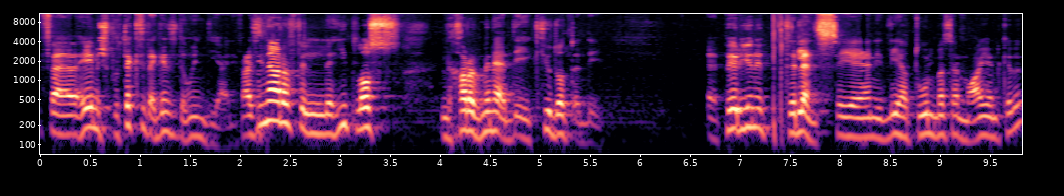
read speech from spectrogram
فهي مش protected against the wind يعني. فعايزين نعرف ال heat loss اللي خرج منها قد إيه Q dot قد إيه. per unit length هي يعني ليها طول مثلا معين كده.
